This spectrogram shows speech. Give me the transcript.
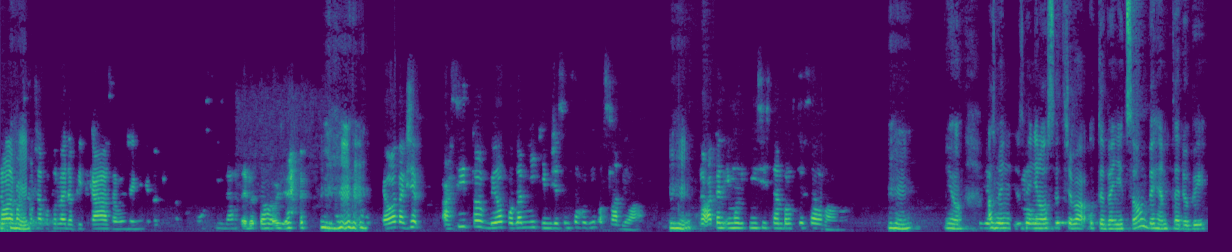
No ale mm-hmm. pak jsem šla poprvé do fitka a samozřejmě mě to musím dát se do toho, že... jo, takže asi to bylo podle mě tím, že jsem se hodně oslabila. Mm-hmm. No a ten imunitní systém prostě selhal. Mm-hmm. Jo. A změnilo se třeba u tebe něco během té doby,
